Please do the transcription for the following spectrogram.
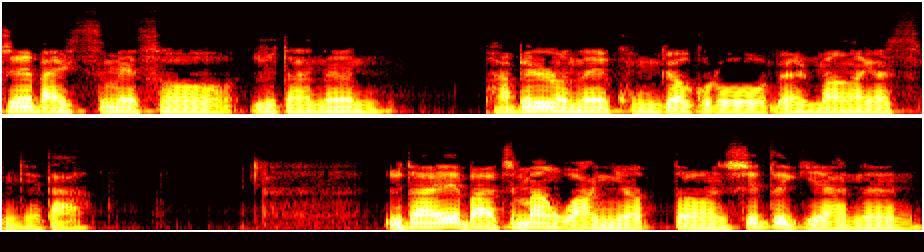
어제 말씀에서 유다는 바벨론의 공격으로 멸망하였습니다. 유다의 마지막 왕이었던 시드기야는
